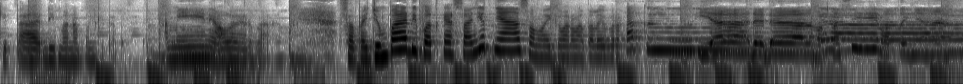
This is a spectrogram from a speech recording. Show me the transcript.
kita di mana pun kita berada. Amin ya Allah ya Rabbal. Sampai jumpa di podcast selanjutnya. Assalamualaikum warahmatullahi wabarakatuh. iya dadah terima kasih waktunya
